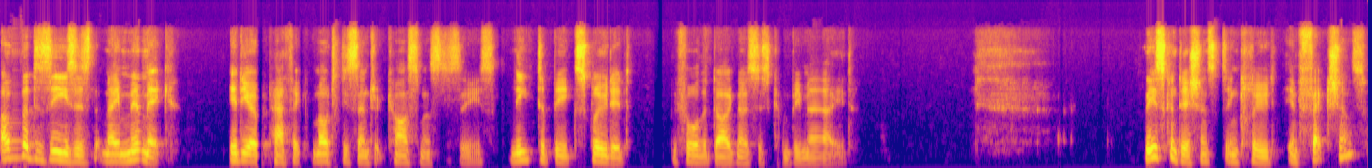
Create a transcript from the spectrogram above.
Other diseases that may mimic idiopathic multicentric Castleman's disease need to be excluded before the diagnosis can be made. These conditions include infections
